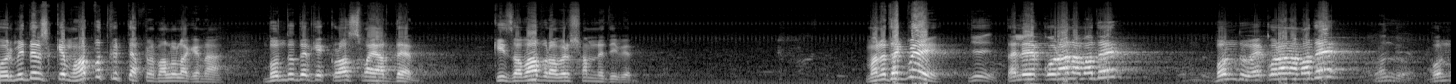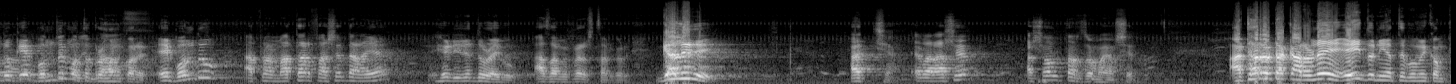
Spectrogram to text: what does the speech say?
কর্মীদেরকে মহব্বত করতে আপনার ভালো লাগে না। বন্ধুদেরকে ক্রস ফায়ার দেন। কি জবাব রবের সামনে দিবেন? মনে থাকবে? তাহলে কোরআন আমাদের? বন্ধু এ কোরআন আমাদের? বন্ধুকে বন্ধুর মতো গ্রহণ করেন। এই বন্ধু আপনার মাথার পাশে দাঁড়াইয়া হেডিরে দৌড়াইব আজাবে ফেরস্তার করে গালি রে আচ্ছা এবার আসেন। আসল তার জমায় আসেন। আঠারোটা কারণে এই দুনিয়াতে ভূমিকম্প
